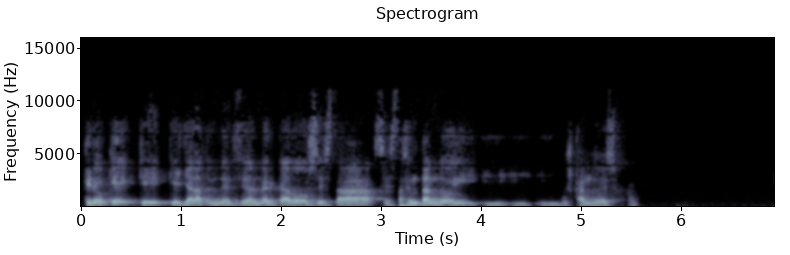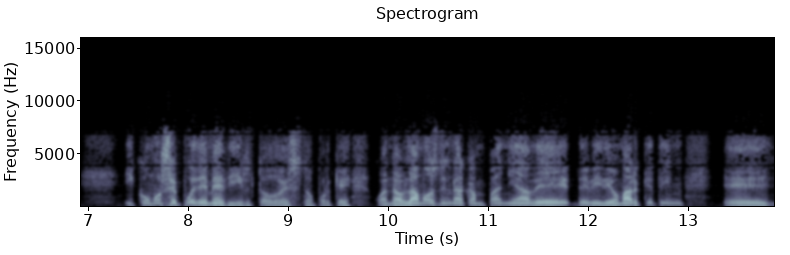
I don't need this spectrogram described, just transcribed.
Creo que, ya la tendencia del mercado se está, se está sentando y, buscando eso. ¿Y cómo se puede medir todo esto? Porque cuando hablamos de una campaña de, de video marketing, eh,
